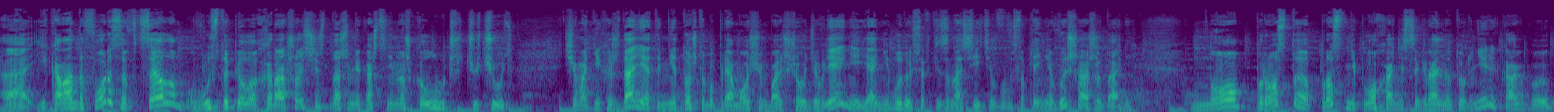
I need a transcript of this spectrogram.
Э, и команда Форза в целом выступила хорошо, честно, даже, мне кажется, немножко лучше чуть-чуть чем от них и ждали. Это не то, чтобы прямо очень большое удивление. Я не буду все-таки заносить в выступление выше ожиданий. Но просто, просто неплохо они сыграли на турнире. Как бы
